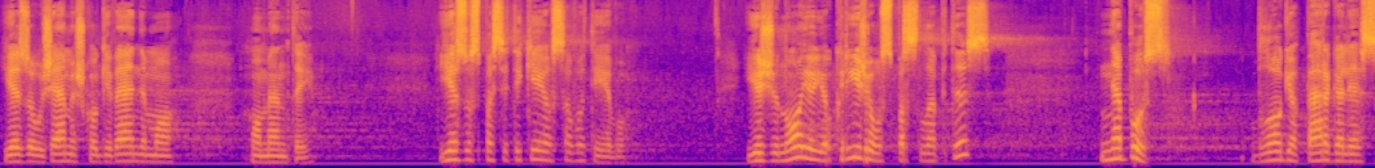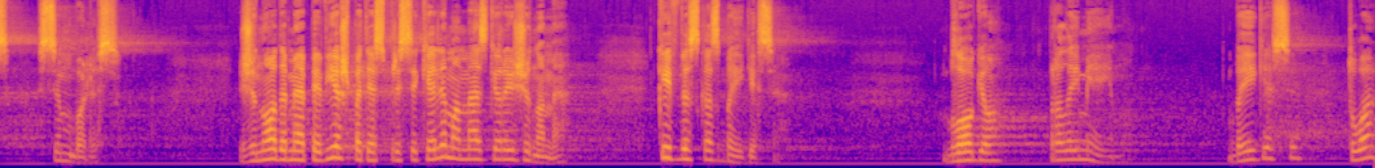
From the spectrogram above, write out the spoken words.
Jėzaus žemiško gyvenimo momentai, Jėzus pasitikėjo savo tėvu. Jis žinojo, jo kryžiaus paslaptis nebus blogio pergalės simbolis. Žinodami apie viešpatės prisikelimą mes gerai žinome, kaip viskas baigėsi. Blogio pralaimėjimu. Baigėsi tuo,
